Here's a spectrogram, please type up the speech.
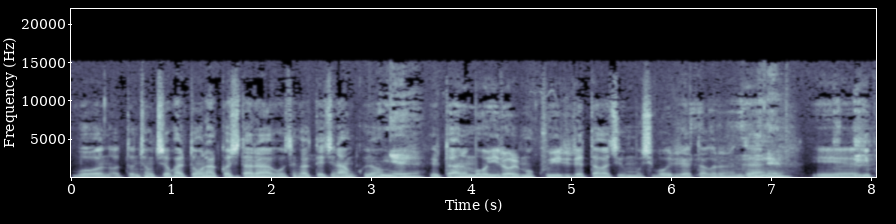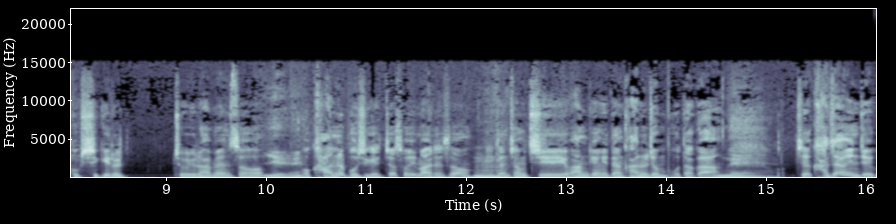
뭐 어떤 정치적 활동을 할 것이다라고 생각되지는 않고요. 예. 일단은 뭐 1월 뭐 9일을 했다가 지금 뭐 15일을 했다 그러는데 네. 이 입국 시기를 조율하면서 예. 뭐 간을 보시겠죠. 소위 말해서 음. 일단 정치 환경에 대한 간을 좀 보다가 네. 제가 가장 이제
